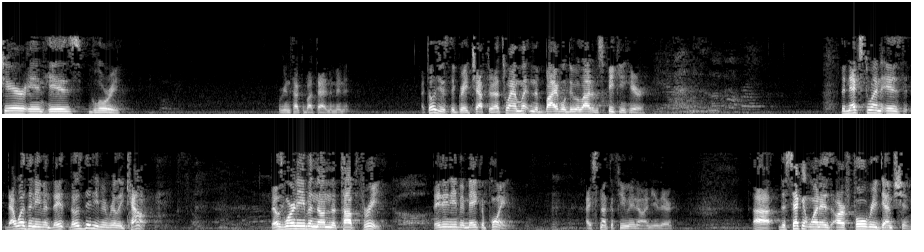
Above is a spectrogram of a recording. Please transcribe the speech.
share in his glory. We're going to talk about that in a minute. I told you it's a great chapter. That's why I'm letting the Bible do a lot of the speaking here. The next one is, that wasn't even, they, those didn't even really count. Those weren't even on the top three. They didn't even make a point. I snuck a few in on you there. Uh, the second one is our full redemption.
